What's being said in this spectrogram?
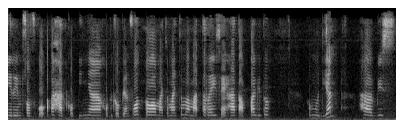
ngirim soft copy apa hard kopinya kopi kopian foto macam-macam lah materai sehat apa gitu kemudian habis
